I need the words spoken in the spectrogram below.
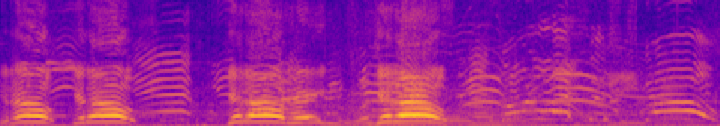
Get out. Get out. Get out, Hayden. Get out. Go, Alexis, go.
